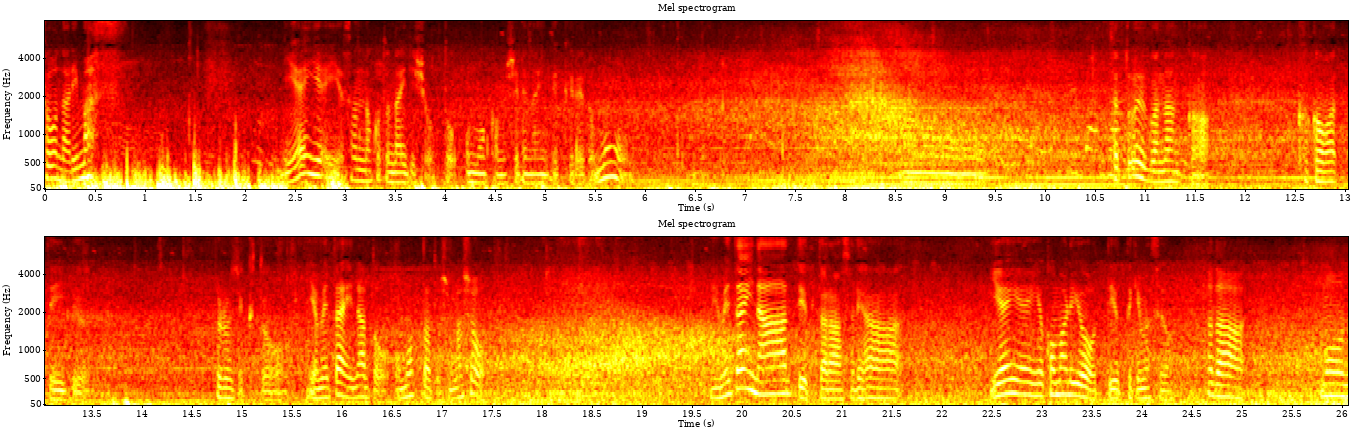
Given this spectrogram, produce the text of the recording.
そうなります。いやいやいやそんなことないでしょうと思うかもしれないんだけれども。あの例えば何か関わっているプロジェクトをやめたいなと思ったとしましょう。やめたいなって言ったらそりゃいやいやいや困るよって言ってきますよ。ただもう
